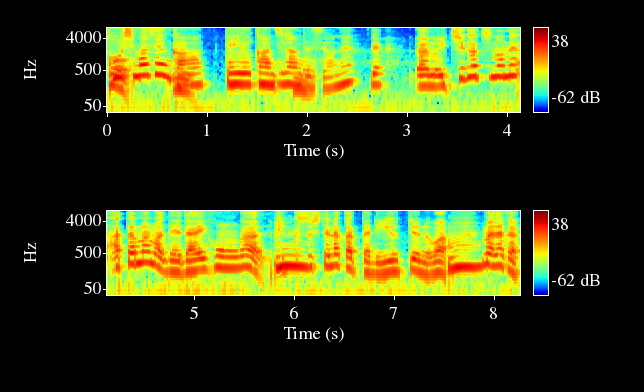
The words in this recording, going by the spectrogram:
こうしませんか、うんっていう感じなんですよね。であの1月のね頭まで台本がフィックスしてなかった理由っていうのは、うん。まあだから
